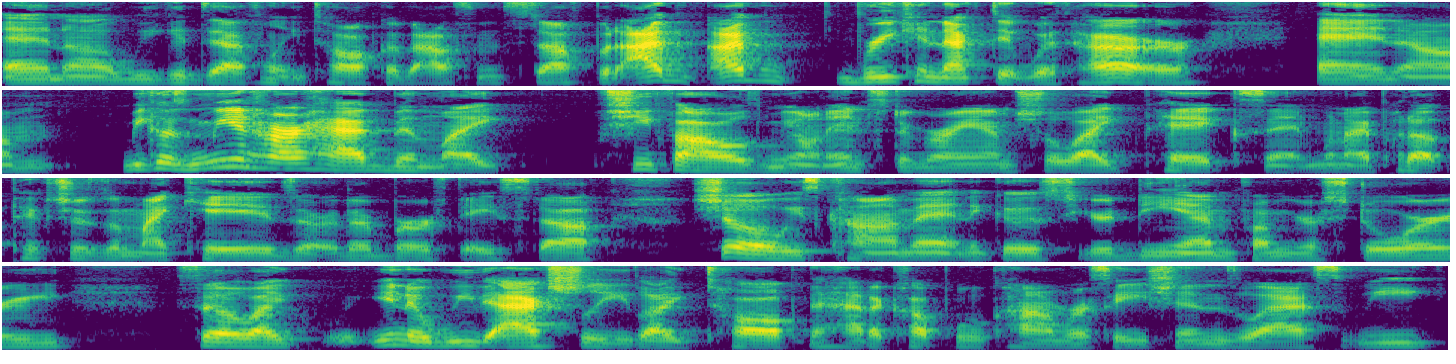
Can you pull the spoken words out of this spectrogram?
and uh, we could definitely talk about some stuff. But I've I've reconnected with her, and um, because me and her have been like she follows me on Instagram. She'll like pics, and when I put up pictures of my kids or their birthday stuff, she'll always comment, and it goes to your DM from your story. So like, you know, we've actually like talked and had a couple of conversations last week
